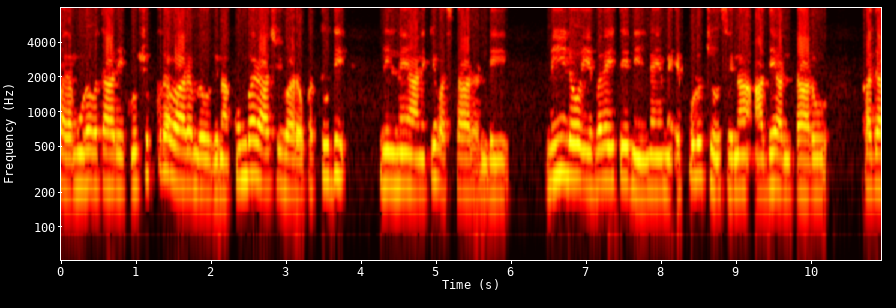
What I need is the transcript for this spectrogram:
పదమూడవ తారీఖు శుక్రవారం రోజున కుంభరాశి వారు ఒక తుది నిర్ణయానికి వస్తారండి. మీలో ఎవరైతే నిర్ణయం ఎప్పుడు చూసినా అదే అంటారు. కదా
